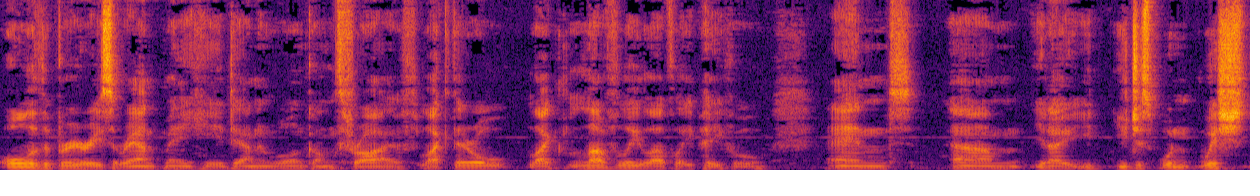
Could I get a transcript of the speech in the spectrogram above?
all of the breweries around me here down in Wollongong thrive. Like they're all like lovely, lovely people, and um, you know, you you just wouldn't wish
